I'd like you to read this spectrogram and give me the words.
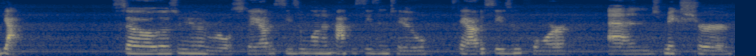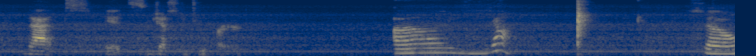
yeah. So those are your rules. Stay out of season one and half of season two. Stay out of season four, and make sure that it's just a two-parter. Uh, yeah. So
